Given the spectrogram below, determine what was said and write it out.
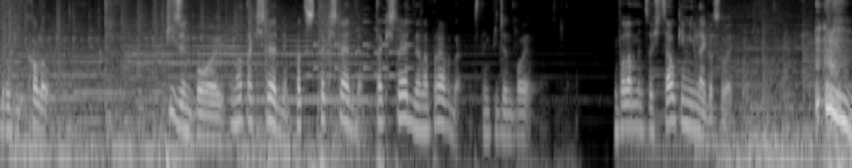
drugi. Hollow. Pigeon Boy. No tak średnio. Patrz, tak średnio. Tak średnio, naprawdę. Z tym Pigeon Boyem. Wolamy coś całkiem innego, słuchaj.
